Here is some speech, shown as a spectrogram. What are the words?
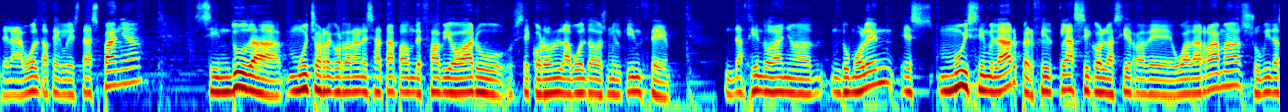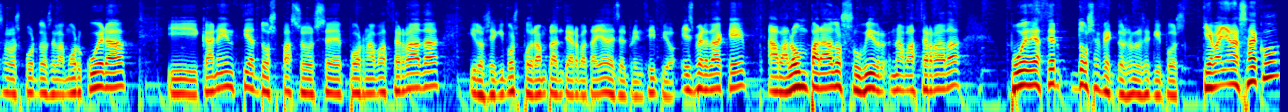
la Vuelta Ciclista a España. Sin duda, muchos recordarán esa etapa donde Fabio Aru se coronó en la Vuelta 2015 haciendo daño a Dumoulin. Es muy similar, perfil clásico en la Sierra de Guadarrama, subidas a los puertos de la Morcuera y Canencia, dos pasos eh, por Navacerrada y los equipos podrán plantear batalla desde el principio. Es verdad que a balón parado subir Navacerrada puede hacer dos efectos en los equipos. Que vayan a saco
